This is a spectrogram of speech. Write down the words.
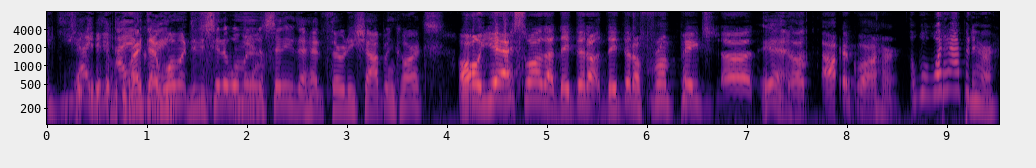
Yeah, I, I right, that woman. Did you see the woman in the city that had thirty shopping carts? Oh yeah, I saw that. They did a they did a front page uh, Yeah. uh, article on her. Wh- What happened to her?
